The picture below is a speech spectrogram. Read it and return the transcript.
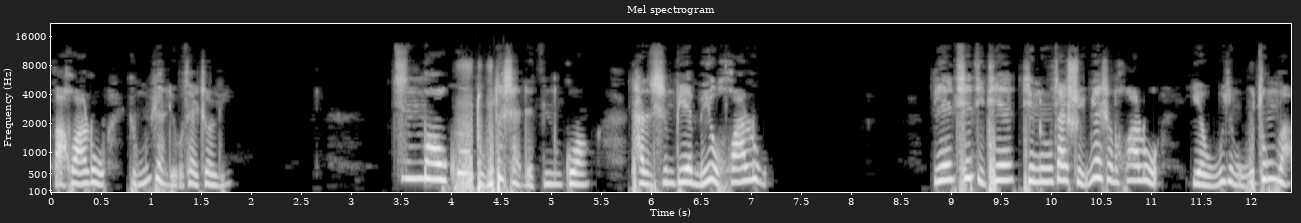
把花鹿永远留在这里。金猫孤独地闪着金光，它的身边没有花鹿，连前几天停留在水面上的花鹿也无影无踪了。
